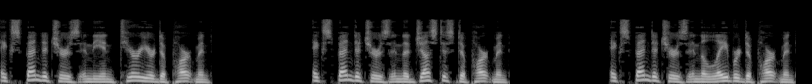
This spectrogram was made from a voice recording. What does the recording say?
Expenditures in the Interior Department Expenditures in the Justice Department. Expenditures in the Labor Department.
